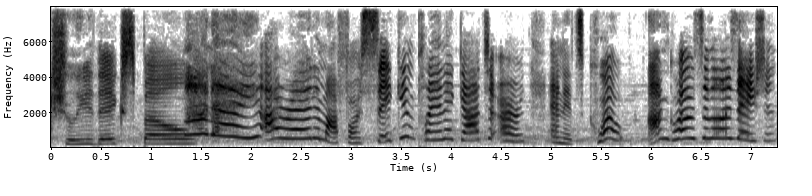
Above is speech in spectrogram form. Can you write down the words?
Actually, they expel. Money! I read in my Forsaken Planet Guide to Earth, and it's quote unquote civilization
